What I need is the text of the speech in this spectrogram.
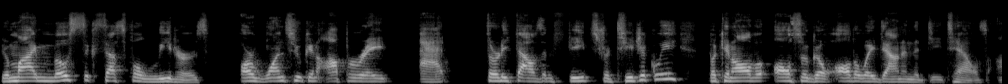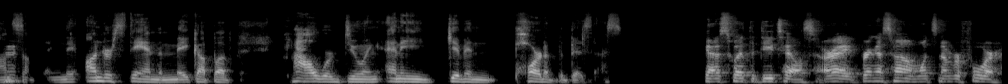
you know, my most successful leaders are ones who can operate at 30,000 feet strategically, but can all also go all the way down in the details on mm-hmm. something. And they understand the makeup of how we're doing any given part of the business. Got to sweat the details. All right, bring us home. What's number four?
